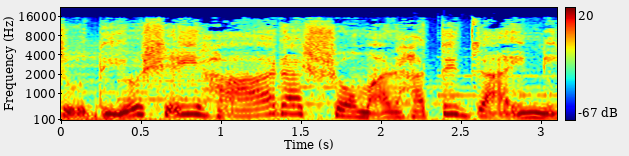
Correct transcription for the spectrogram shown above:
যদিও সেই হার আর সোমার হাতে যায়নি।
